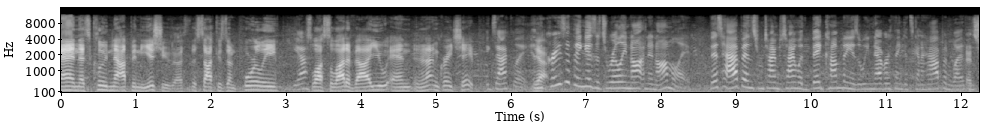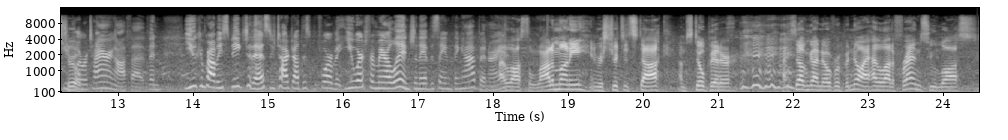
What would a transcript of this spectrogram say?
and that's clearly not been the issue. The, the stock has done poorly. Yeah. It's lost a lot of value, and, and they're not in great shape. Exactly. And Yeah. the crazy thing is, it's really not an anomaly. This happens from time to time with big companies that we never think it's going to happen with. That's and people true. are retiring off of. And you can probably speak to this. We've talked about this before, but you worked for Merrill Lynch and they had the same thing happen, right? I lost a lot of money in restricted stock. I'm still bitter. I still haven't gotten over it. But no, I had a lot of friends who lost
